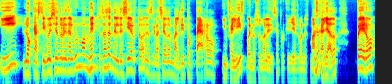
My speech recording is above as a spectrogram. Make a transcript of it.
Y lo castigó diciéndole, en algún momento estás en el desierto, desgraciado, maldito perro infeliz. Bueno, eso no le dice porque James Bond es más callado, pero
